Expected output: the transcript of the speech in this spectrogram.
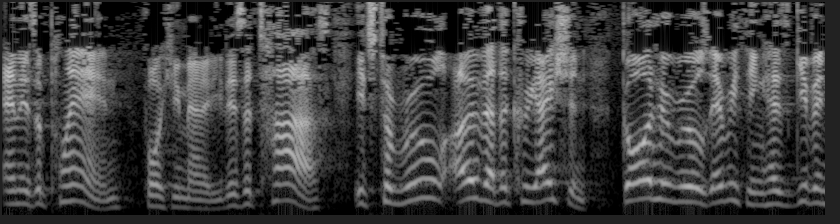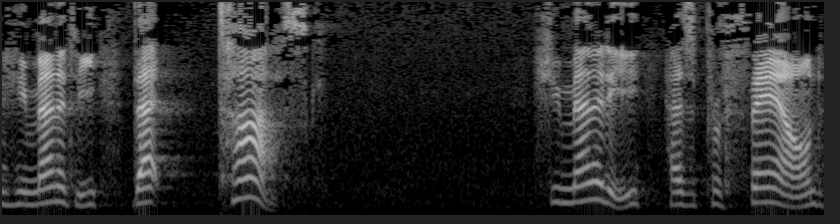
And there's a plan for humanity. There's a task. It's to rule over the creation. God who rules everything has given humanity that task. humanity has profound,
